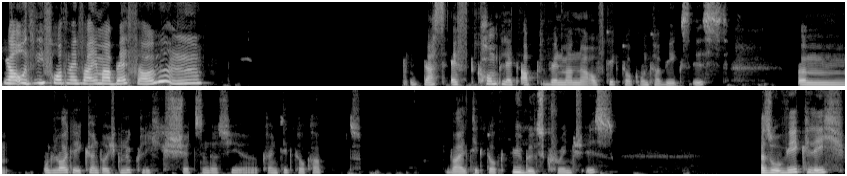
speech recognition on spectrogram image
ja, und die Fortnite war immer besser. Das äfft komplett ab, wenn man auf TikTok unterwegs ist. Ähm, und Leute, ihr könnt euch glücklich schätzen, dass ihr kein TikTok habt. Weil TikTok übelst cringe ist. Also wirklich,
